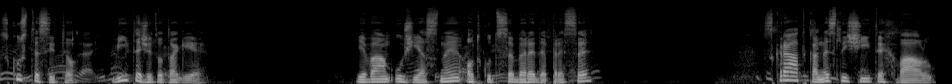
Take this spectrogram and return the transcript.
Zkuste si to. Víte, že to tak je. Je vám už jasné, odkud se bere deprese? Zkrátka neslyšíte chválu.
